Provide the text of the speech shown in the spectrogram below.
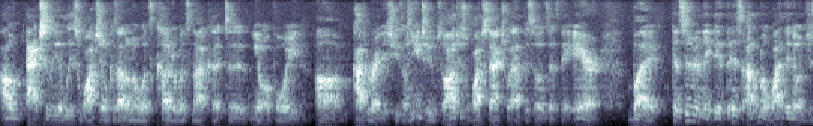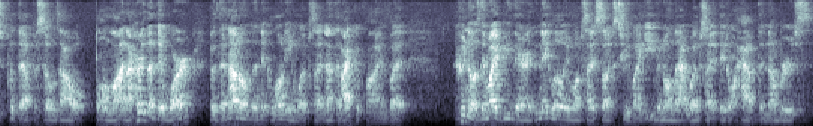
I'll actually at least watch them because I don't know what's cut or what's not cut to, you know, avoid um, copyright issues on YouTube. So I'll just watch the actual episodes as they air. But considering they did this, I don't know why they don't just put the episodes out online. I heard that they were, but they're not on the Nickelodeon website, not that I could find. But who knows? They might be there. The Nickelodeon website sucks too. Like even on that website, they don't have the numbers,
